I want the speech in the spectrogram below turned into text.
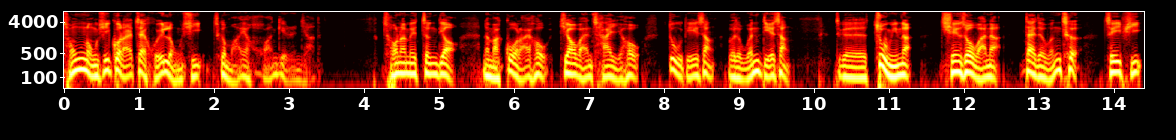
从陇西过来再回陇西，这个马要还给人家的，从来没征调。那么过来后交完差以后，度牒上或者文牒上，这个注明了，签收完了，带着文册这一批。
